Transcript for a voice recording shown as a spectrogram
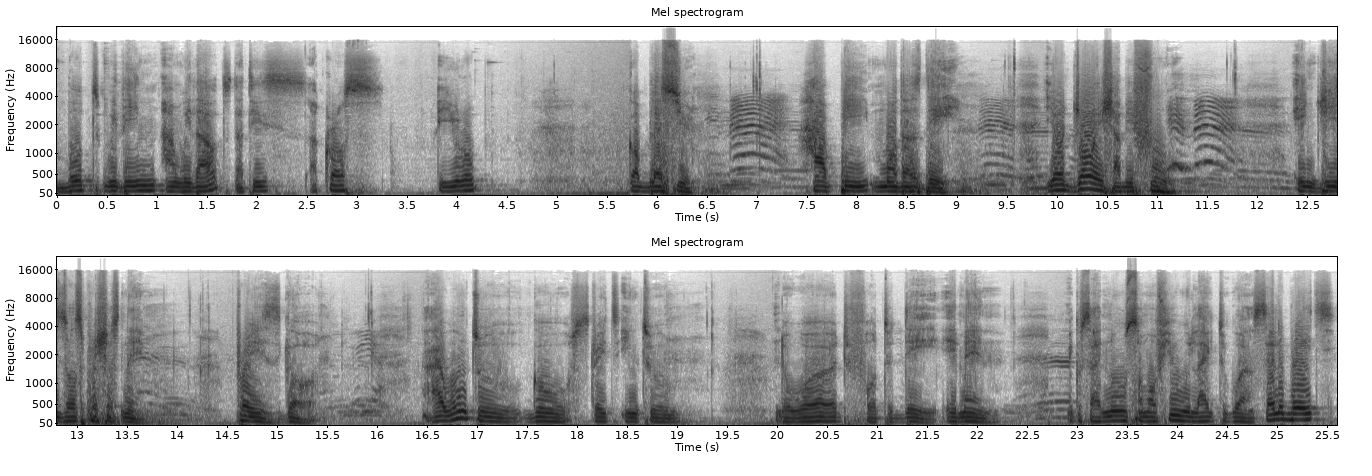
both within and without, that is across Europe, God bless you. Amen. Happy Mother's Day. Your joy shall be full Amen. in Jesus' precious name. Praise God. I want to go straight into the word for today. Amen. Because I know some of you would like to go and celebrate,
